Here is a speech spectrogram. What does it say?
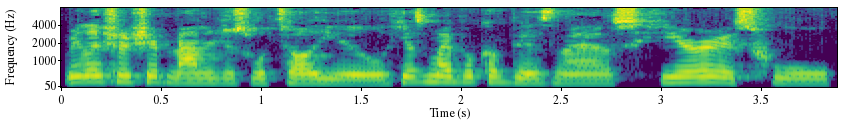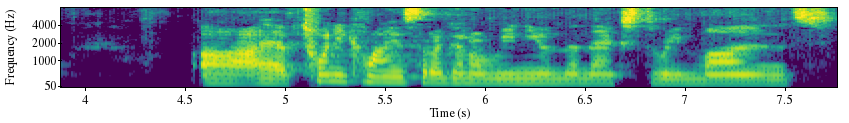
Relationship managers will tell you, "Here's my book of business. Here is who uh, I have 20 clients that are going to renew in the next three months.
